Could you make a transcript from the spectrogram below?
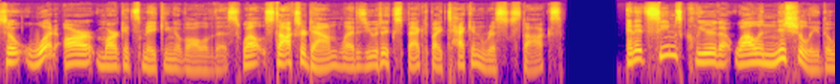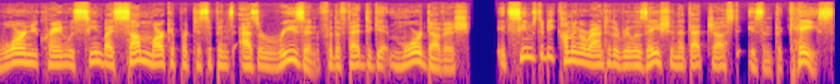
So, what are markets making of all of this? Well, stocks are down, led as you would expect by tech and risk stocks. And it seems clear that while initially the war in Ukraine was seen by some market participants as a reason for the Fed to get more dovish, it seems to be coming around to the realization that that just isn't the case,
